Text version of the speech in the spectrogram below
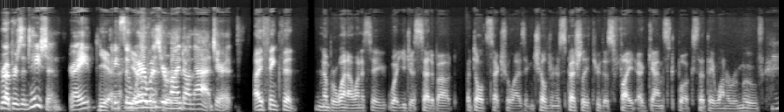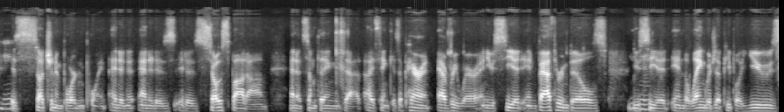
representation, right? Yeah. I mean, so yeah, where was your sure. mind on that, Jarret? I think that number one, I want to say what you just said about adults sexualizing children, especially through this fight against books that they want to remove, Mhm. is such an important point, and it and it is it is so spot on, and it's something that I think is apparent everywhere, and you see it in bathroom bills, you Mhm. see it in the language that people use,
